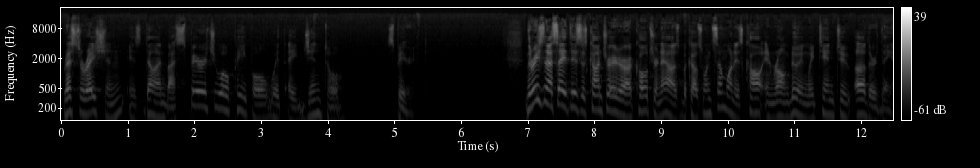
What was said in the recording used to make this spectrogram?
Restoration is done by spiritual people with a gentle spirit. The reason I say this is contrary to our culture now is because when someone is caught in wrongdoing, we tend to other them.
